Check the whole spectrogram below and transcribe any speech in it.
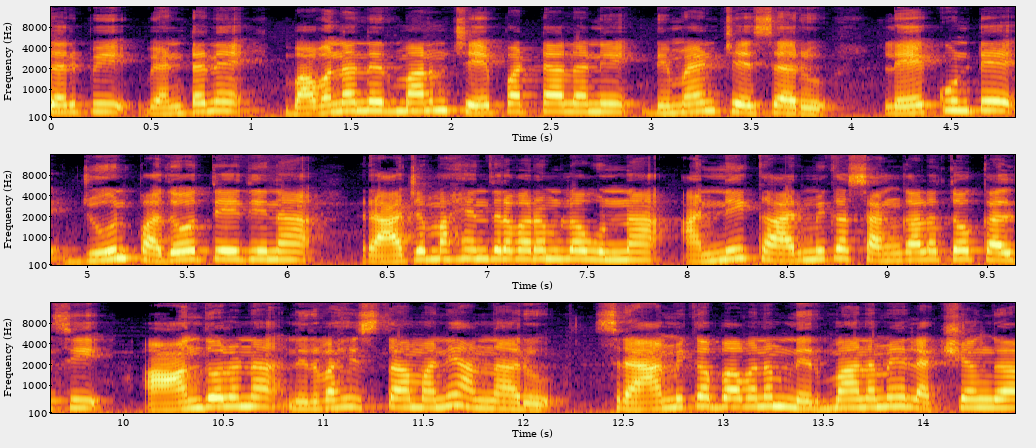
జరిపి వెంటనే భవన నిర్మాణం చేపట్టాలని డిమాండ్ చేశారు. లేకుంటే జూన్ పదో తేదీన రాజమహేంద్రవరంలో ఉన్న అన్ని కార్మిక సంఘాలతో కలిసి ఆందోళన నిర్వహిస్తామని అన్నారు. శ్రామిక భవనం నిర్మాణమే లక్ష్యంగా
